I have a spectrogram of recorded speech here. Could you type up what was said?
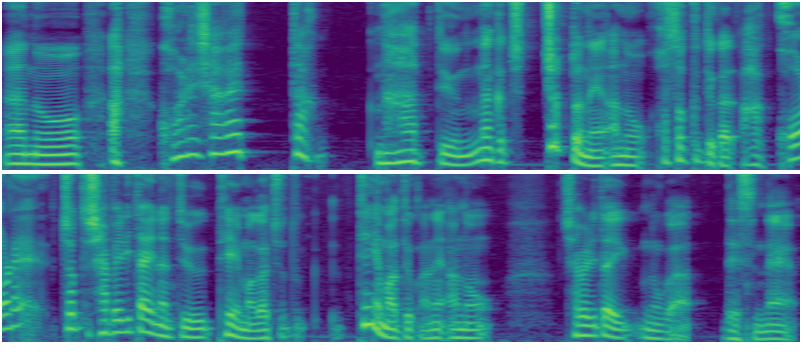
あの、あ、これ喋ったなっていう、なんかちょちょっとね、あの、補足っていうか、あ、これ、ちょっと喋りたいなっていうテーマが、ちょっと、テーマというかね、あの、喋りたいのがですね、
